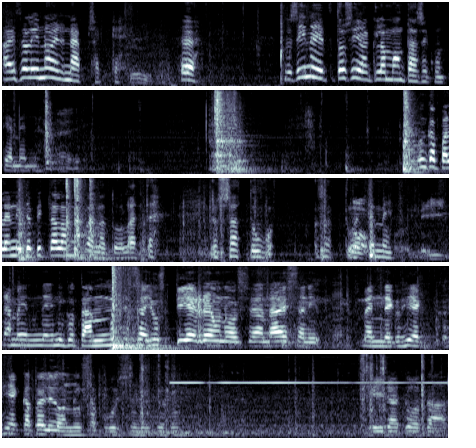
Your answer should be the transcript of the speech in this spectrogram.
Ai se oli noin näpsäkkä. Kyllä. Höh. No siinä ei tosiaan kyllä monta sekuntia mennyt. Ei. Kuinka paljon niitä pitää olla mukana tuolla, että jos sattuu, sattuu No, että me... niitä menee niinku tämmöisissä just tiereunoissa ja näissä, niin menneekö hiekka, hiekkapöly on noissa puissa, niin tuota, niitä tuota,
